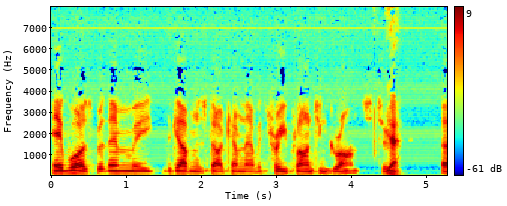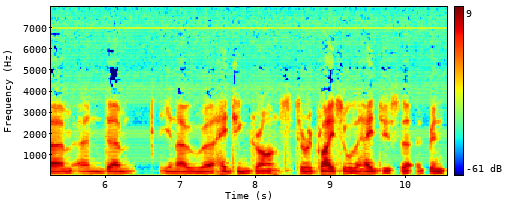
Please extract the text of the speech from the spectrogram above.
It was, but then we, the government started coming out with tree planting grants to, Yeah. um, and um, you know, uh, hedging grants to replace all the hedges that had been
